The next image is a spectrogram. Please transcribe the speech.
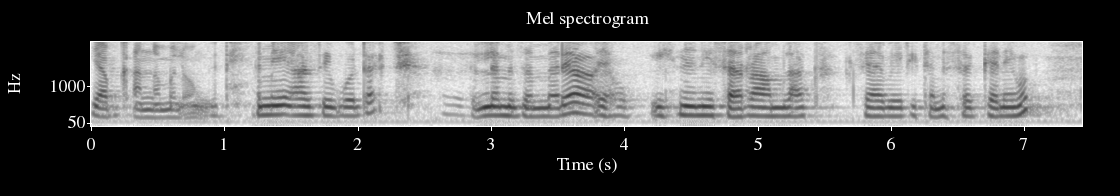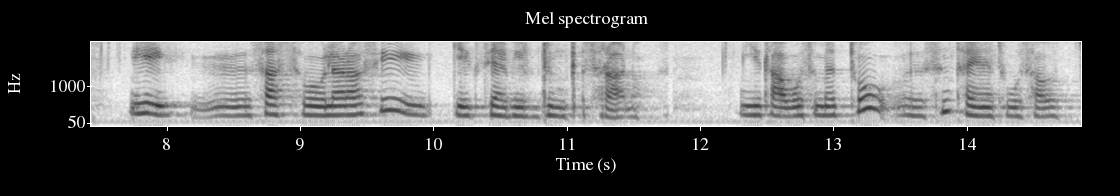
ያብቃን ነው ምለው። እንግዲህ ስሜ አዜብ ወዳጅ። ለመጀመሪያ ያው ይህንን የሰራ አምላክ እግዚአብሔር የተመሰገነ ይሁን። ይሄ ሳስበው ለራሴ የእግዚአብሔር ድንቅ ስራ ነው። ይህ ታቦት መጥቶ ስንት አይነት ቦታዎች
